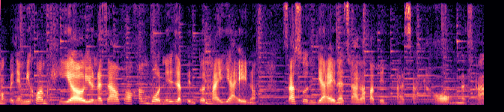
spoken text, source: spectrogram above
มันก็ยังมีความเขียวอยู่นะเจ้าเพราะข้างบนนี่จะเป็นต้นไม้ใหญ่เนาะซะส่วนใหญ่นะเจ้าแล้วก็เป็นปลาสักทองนะเจ้า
